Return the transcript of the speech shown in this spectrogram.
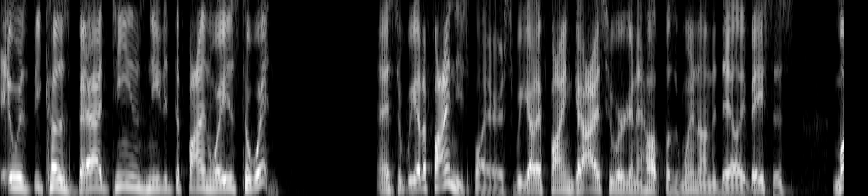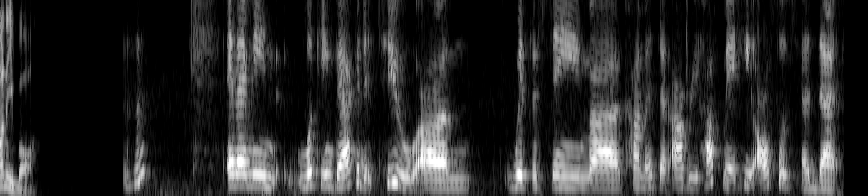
it was because bad teams needed to find ways to win. And I said, we got to find these players. We got to find guys who are going to help us win on a daily basis. Moneyball. Mhm. And I mean, looking back at it too, um, with the same uh, comment that Aubrey Huff made, he also said that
